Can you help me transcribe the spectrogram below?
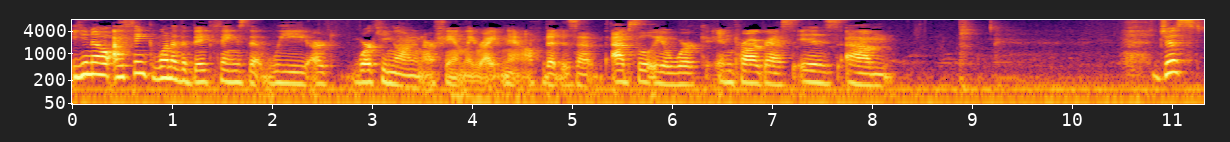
you know, I think one of the big things that we are working on in our family right now, that is a, absolutely a work in progress, is um, just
